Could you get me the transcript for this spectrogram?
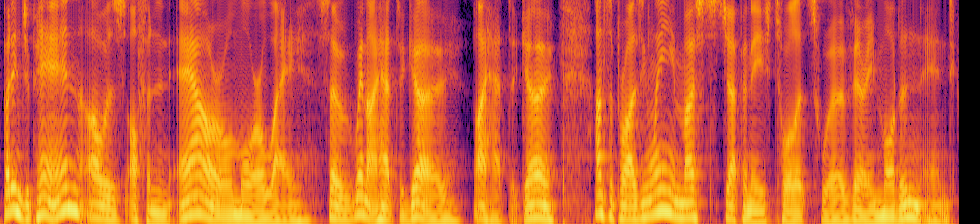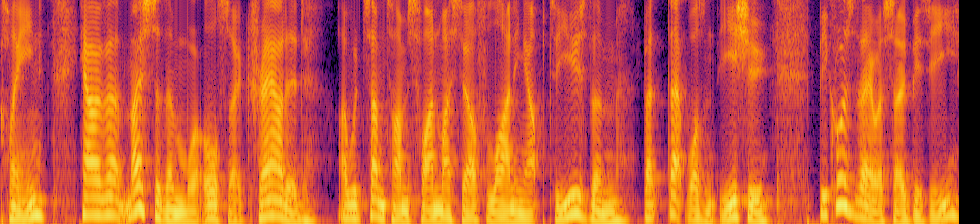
but in Japan I was often an hour or more away, so when I had to go, I had to go. Unsurprisingly, most Japanese toilets were very modern and clean. However, most of them were also crowded. I would sometimes find myself lining up to use them, but that wasn't the issue. Because they were so busy,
